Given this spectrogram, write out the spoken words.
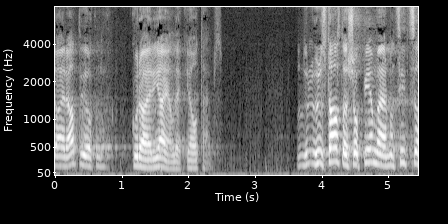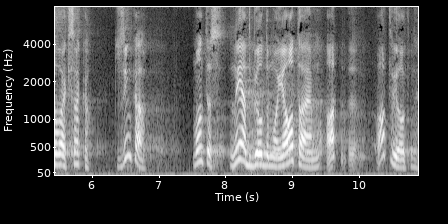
tā ir atvilkne, kurā ir jāieliek jautājums. Stāstot šo piemēru, man cits cilvēks saka, tu zini kā, man tas neatbildamo jautājumu at, atvilkne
